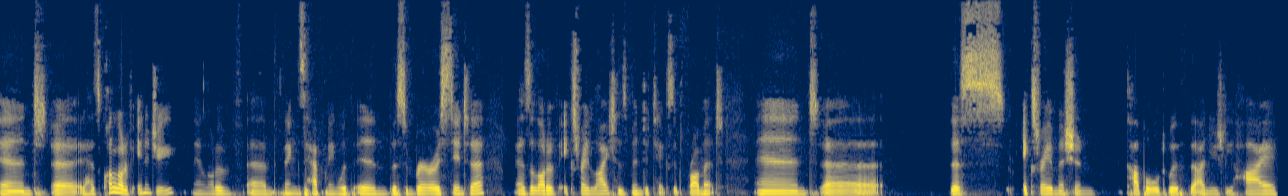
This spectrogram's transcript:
and uh, it has quite a lot of energy and a lot of um, things happening within the sombrero center, as a lot of X-ray light has been detected from it, and uh, this X-ray emission coupled with the unusually high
